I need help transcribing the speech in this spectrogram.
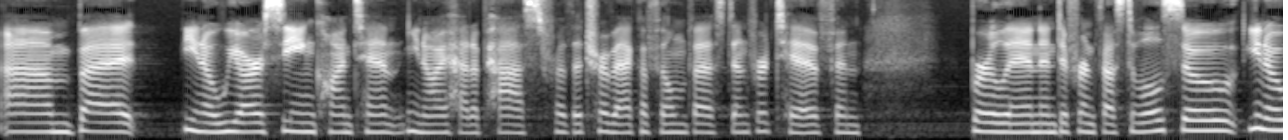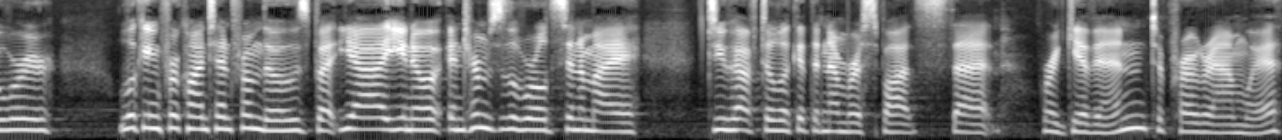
um, but you know, we are seeing content. You know, I had a pass for the Tribeca Film Fest and for TIFF and Berlin and different festivals. So, you know, we're looking for content from those. But yeah, you know, in terms of the world cinema, I do have to look at the number of spots that were given to program with.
